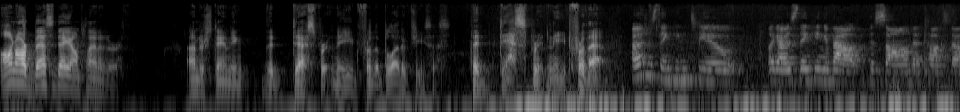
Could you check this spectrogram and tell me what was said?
On our best day on planet Earth, understanding the desperate need for the blood of Jesus. The desperate need for that. I was just thinking too, like I was thinking about the psalm that talks about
